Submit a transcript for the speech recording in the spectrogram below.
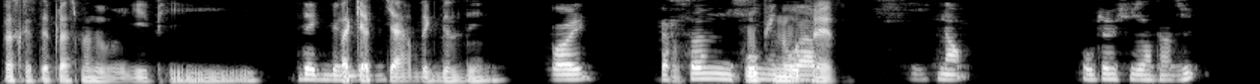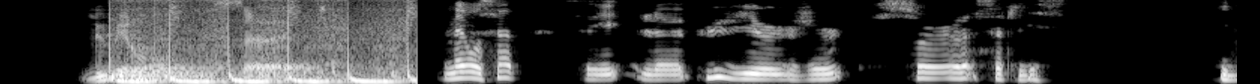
Parce que c'était placement d'ouvriers puis Deck building. paquet de cartes, deck building. Ouais. Personne ici Aucune ne autre raison. Non. Aucun sous-entendu. Numéro 7. Numéro 7, c'est le plus vieux jeu sur cette liste. Il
